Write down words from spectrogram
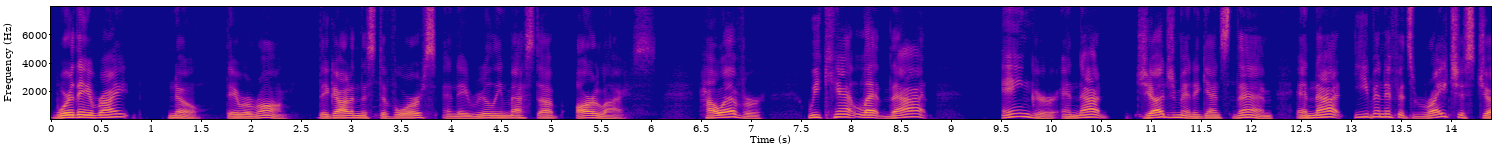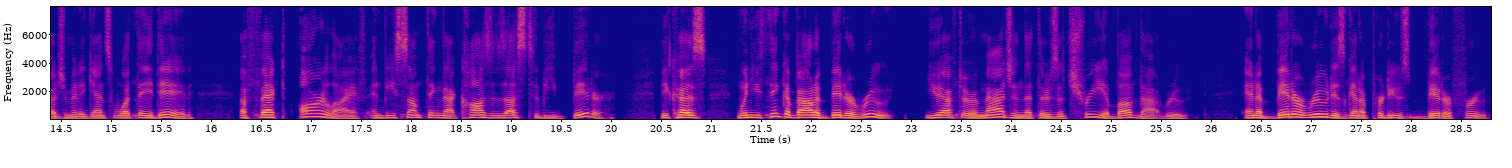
were they right? No, they were wrong. They got in this divorce and they really messed up our lives. However, we can't let that anger and that judgment against them, and that even if it's righteous judgment against what they did, affect our life and be something that causes us to be bitter. Because when you think about a bitter root, you have to imagine that there's a tree above that root, and a bitter root is going to produce bitter fruit.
